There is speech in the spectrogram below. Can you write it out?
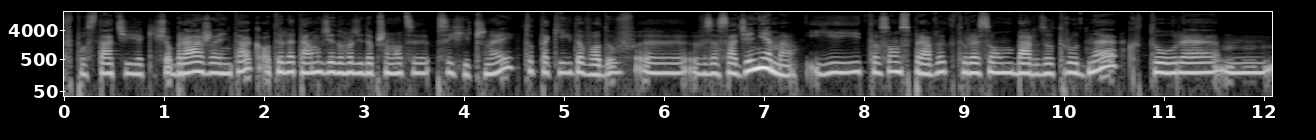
w postaci jakichś obrażeń, tak, o tyle tam, gdzie dochodzi do przemocy psychicznej, to takich dowodów y, w zasadzie nie ma. I to są sprawy, które są bardzo trudne, które mm,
